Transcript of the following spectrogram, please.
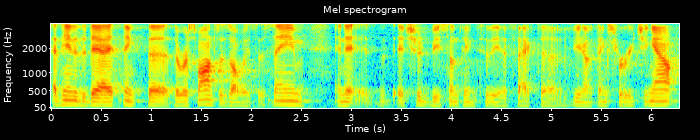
at the end of the day, I think the the response is always the same, and it it should be something to the effect of you know thanks for reaching out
